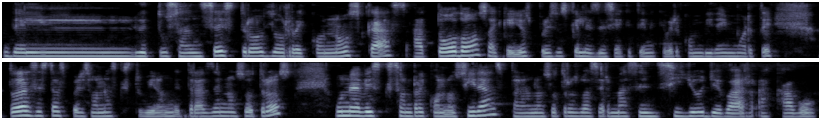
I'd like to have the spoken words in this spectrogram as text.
de tus ancestros, los reconozcas a todos aquellos, por eso es que les decía que tiene que ver con vida y muerte, a todas estas personas que estuvieron detrás de nosotros, una vez que son reconocidas, para nosotros va a ser más sencillo llevar a cabo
